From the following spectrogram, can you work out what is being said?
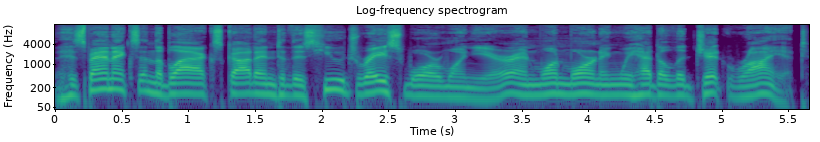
The Hispanics and the blacks got into this huge race war one year, and one morning we had a legit riot.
